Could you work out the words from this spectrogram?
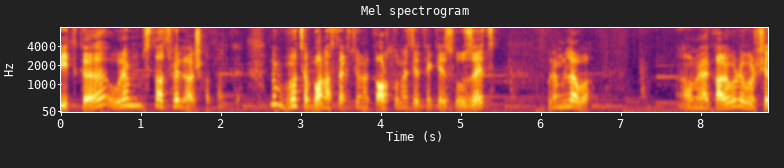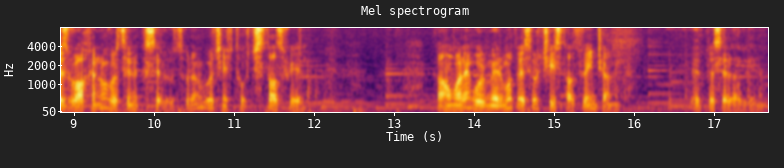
միտքը, ուրեմն ստացվել է աշխատանքը։ Ну ոնց է բանաստեղծությունը կարդում ես, եթե քեզ հուզեց, ուրեմն լավ է։ Ամենակարևորը որ չես վախենում վրցինը կսելուց, ուրեմն ոչինչ թող չստացվի էլ։ Կհամարենք, որ մեր մոտ այսօր չի ստացվել, ինչ անենք։ Այդպես էլ է լինում։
